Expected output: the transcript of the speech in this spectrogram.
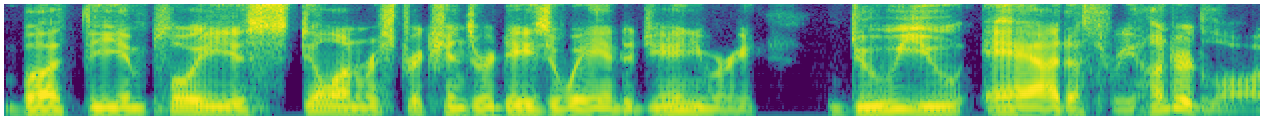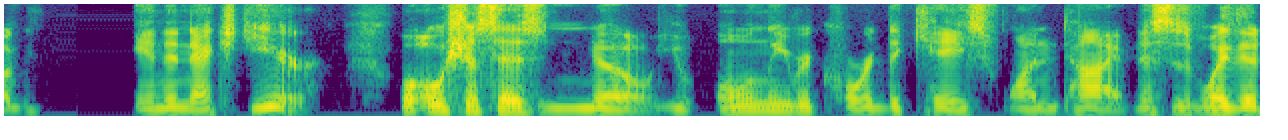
but the employee is still on restrictions or days away into January, do you add a 300 log in the next year? Well, OSHA says no, you only record the case one time. This is why the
